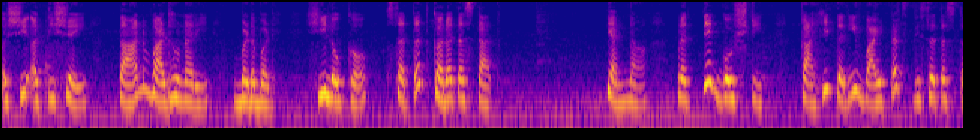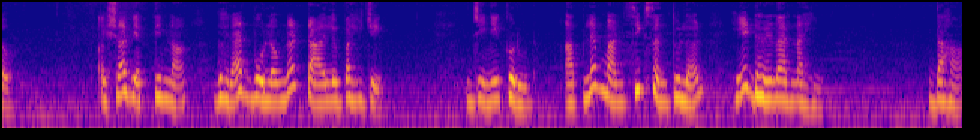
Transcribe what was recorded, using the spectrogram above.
अशी अतिशय ताण वाढवणारी बडबड ही लोक सतत करत असतात. त्यांना प्रत्येक गोष्टीत काहीतरी वाईटच दिसत असतं. अशा व्यक्तींना घरात बोलवणं टाळलं पाहिजे. जेणेकरून आपलं मानसिक संतुलन हे ढळणार नाही. दहा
